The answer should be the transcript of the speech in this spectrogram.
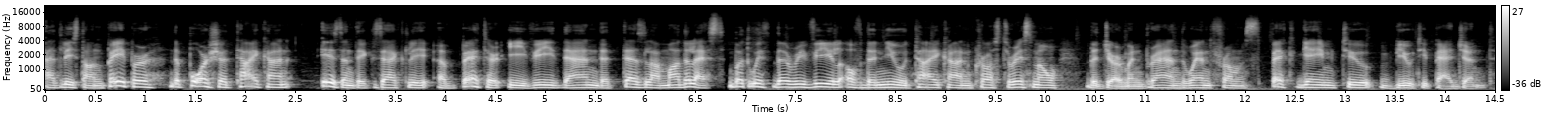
at least on paper, the Porsche Taycan isn't exactly a better EV than the Tesla Model S, but with the reveal of the new Taycan Cross Turismo, the German brand went from spec game to beauty pageant.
